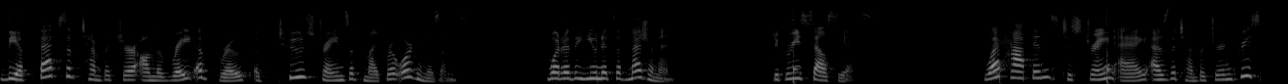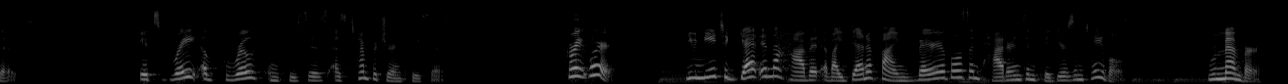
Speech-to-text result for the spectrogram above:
the effects of temperature on the rate of growth of two strains of microorganisms. What are the units of measurement? Degrees Celsius. What happens to strain A as the temperature increases? Its rate of growth increases as temperature increases. Great work! You need to get in the habit of identifying variables and patterns in figures and tables. Remember,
